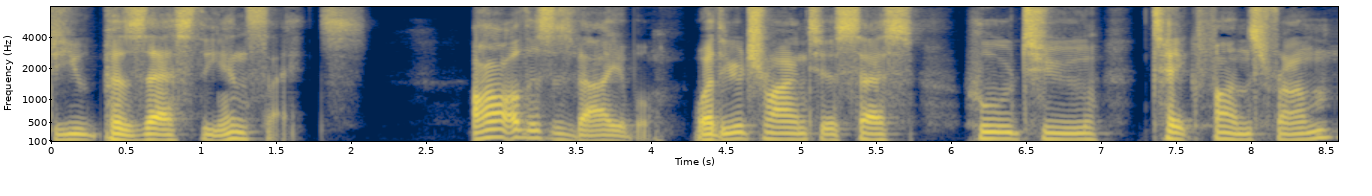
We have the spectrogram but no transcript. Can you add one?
Do you possess the insights? All of this is valuable. Whether you're trying to assess who to take funds from,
